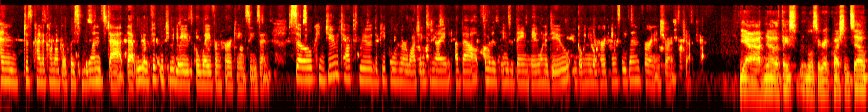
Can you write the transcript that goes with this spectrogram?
and just kind of come up with this one stat that we are 52 days away from hurricane season. So, could you talk to the people who are watching tonight about some of the things that they may want to do going into hurricane season for an insurance check? Yeah, no, thanks, Melissa. Great question. So,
